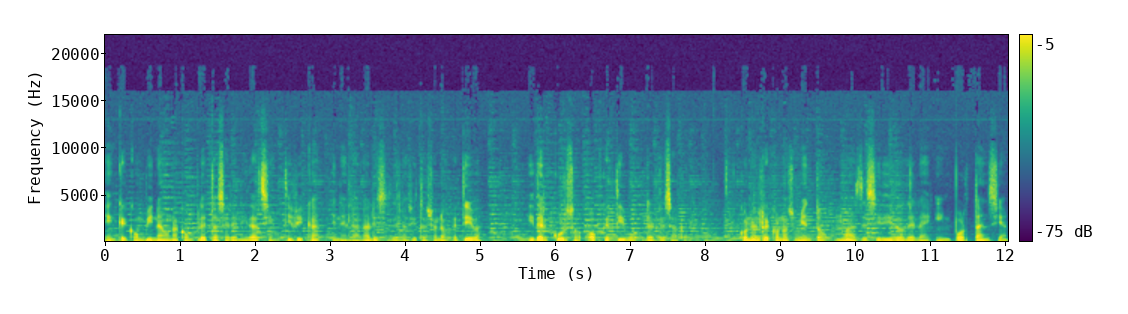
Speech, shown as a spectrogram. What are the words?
en que combina una completa serenidad científica en el análisis de la situación objetiva y del curso objetivo del desarrollo, con el reconocimiento más decidido de la importancia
